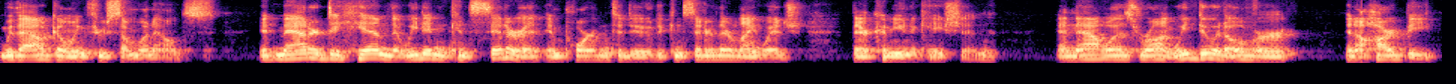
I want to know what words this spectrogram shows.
without going through someone else. It mattered to him that we didn't consider it important to do, to consider their language, their communication. And that was wrong. We'd do it over in a heartbeat.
